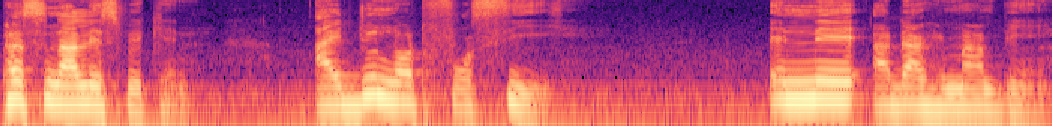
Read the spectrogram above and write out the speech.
personally speaking, I do not foresee any other human being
